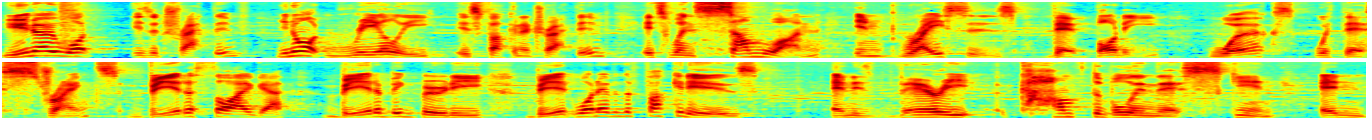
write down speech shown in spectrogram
You know what is attractive? You know what really is fucking attractive? It's when someone embraces their body, works with their strengths, be it a thigh gap, be it a big booty, be it whatever the fuck it is, and is very comfortable in their skin and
